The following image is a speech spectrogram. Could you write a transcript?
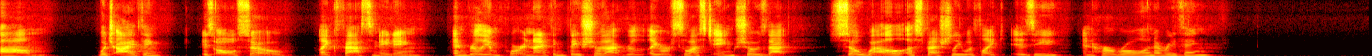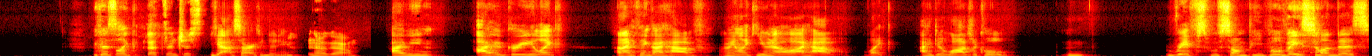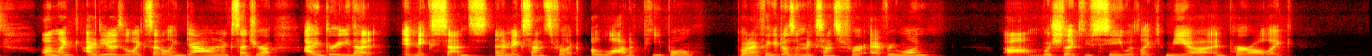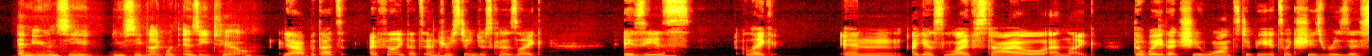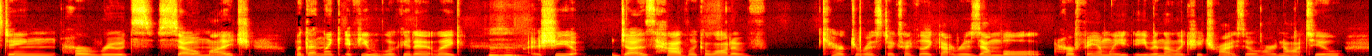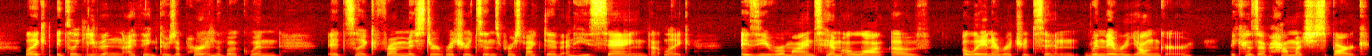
Um, which I think is also like fascinating and really important. I think they show that really like or Celeste Ng shows that so well, especially with like Izzy and her role and everything. Because like that's interesting yeah, sorry, continue. no go I mean, I agree. Like, and I think I have. I mean, like you know, I have like ideological riffs with some people based on this, on like ideas of like settling down and etc. I agree that it makes sense, and it makes sense for like a lot of people, but I think it doesn't make sense for everyone. Um, which like you see with like Mia and Pearl, like, and you even see you see like with Izzy too. Yeah, but that's I feel like that's interesting just cuz like Izzy's like in I guess lifestyle and like the way that she wants to be, it's like she's resisting her roots so much. But then like if you look at it like mm-hmm. uh, she does have like a lot of characteristics I feel like that resemble her family even though like she tries so hard not to. Like it's like even I think there's a part in the book when it's like from Mr. Richardson's perspective and he's saying that like Izzy reminds him a lot of Elena Richardson when they were younger because of how much spark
